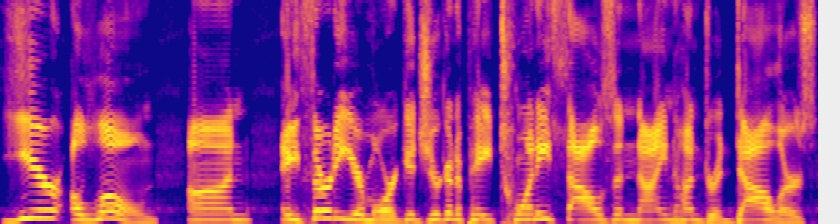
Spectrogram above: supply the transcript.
year alone on a 30 year mortgage, you're going to pay $20,900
